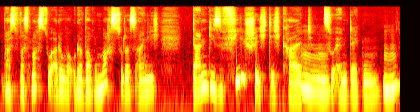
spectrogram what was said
was, was machst du oder, oder warum machst du das eigentlich, dann diese Vielschichtigkeit mhm. zu entdecken. Mhm.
